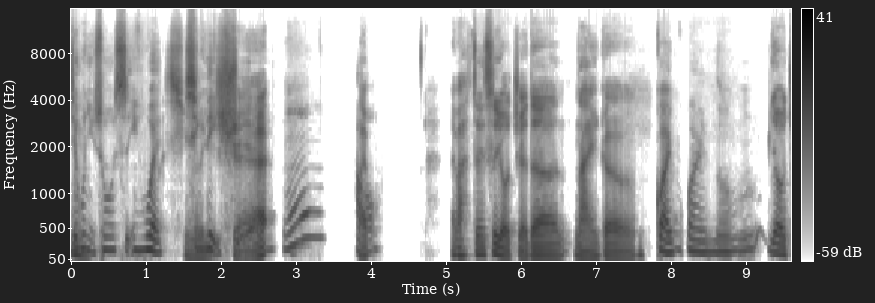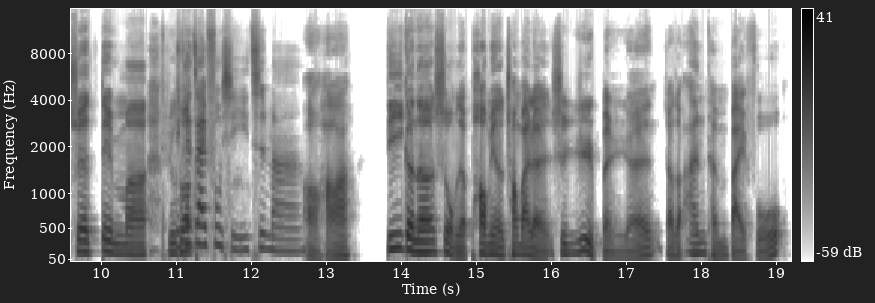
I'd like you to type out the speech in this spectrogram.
结果你说是因为心理学，嗯，哦，好，来吧，这次有觉得哪一个怪怪呢？有确定吗？比如说，你可以再复习一次吗？哦，好啊，第一个呢是我们的泡面的创办人是日本人，叫做安藤百福。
